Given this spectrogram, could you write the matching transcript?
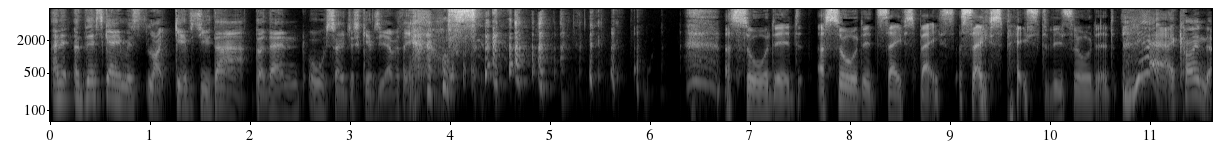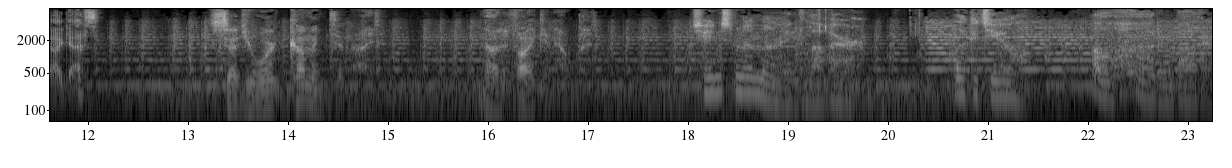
And it, this game is like gives you that, but then also just gives you everything else. a sordid, a sordid safe space, a safe space to be sordid. yeah, kind of, I guess. Said you weren't coming tonight. Not if I can help it. Changed my mind, lover. Look at you, all hot and bothered.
